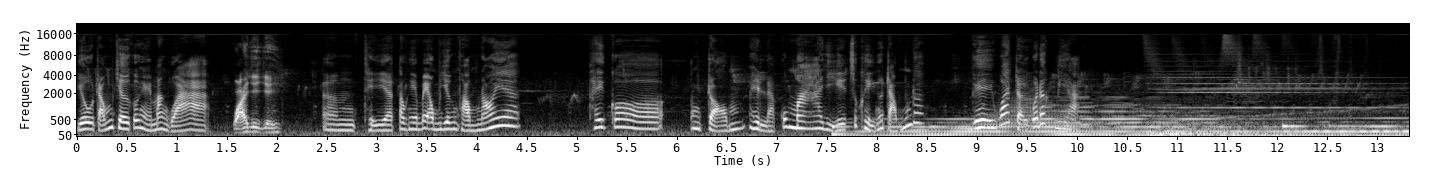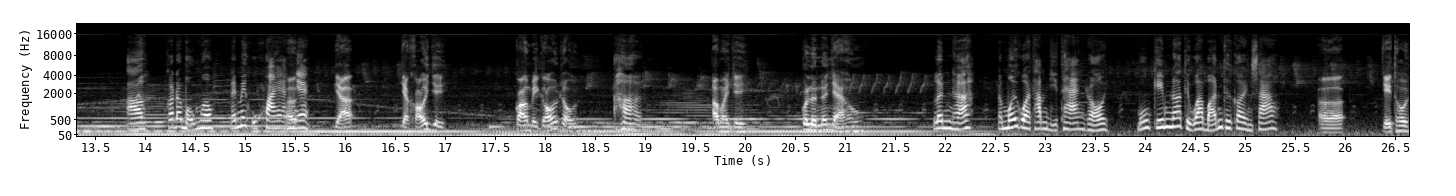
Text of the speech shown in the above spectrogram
Vô trỏng chơi có ngày mang quà. À. Quà gì vậy? Ờ, Thì à, tao nghe mấy ông dân phòng nói á Thấy có ăn trộm hay là có ma gì xuất hiện ở trỏng đó. Ghê quá trời quá đất đi à. Ờ có đói bụng không? Lấy mấy củ khoai ăn Ờ, nha. Dạ. Dạ khỏi gì Con ăn mì gói rồi. Ờ. À mà gì? Có Linh ở nhà không? Linh hả? Nó mới qua thăm dì Thang rồi. Muốn kiếm nó thì qua bển thử coi làm sao. Ờ Vậy thôi.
